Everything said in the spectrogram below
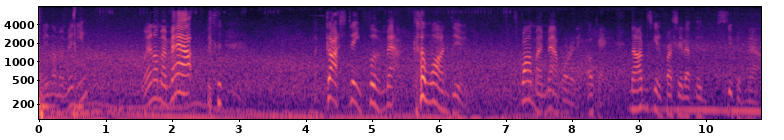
Waiting on my menu. Waiting on my map. my gosh dang flipping map. Come on, dude spawn my map already. Okay. Now I'm just getting frustrated at the stupid map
